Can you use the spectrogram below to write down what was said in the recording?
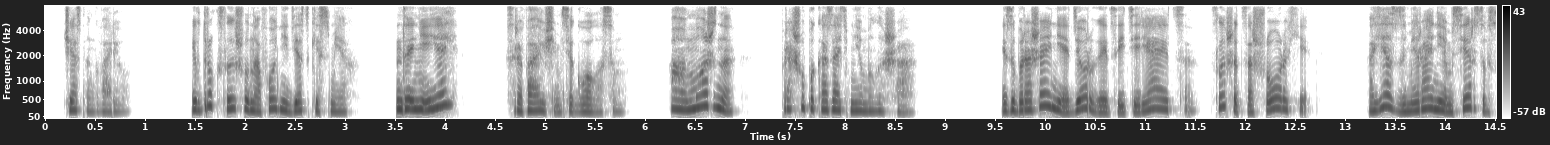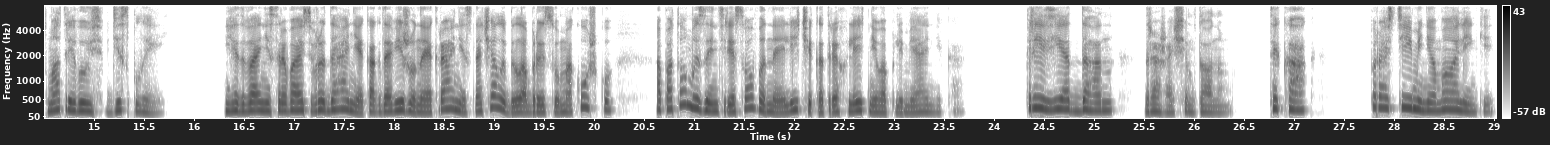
— честно говорю. И вдруг слышу на фоне детский смех. «Даниэль?» — срывающимся голосом. «А можно? Прошу показать мне малыша». Изображение дергается и теряется, слышатся шорохи, а я с замиранием сердца всматриваюсь в дисплей. Едва не срываюсь в рыдание, когда вижу на экране сначала белобрысую макушку, а потом и заинтересованное личико трехлетнего племянника. «Привет, Дан!» — дрожащим тоном. «Ты как? Прости меня, маленький,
